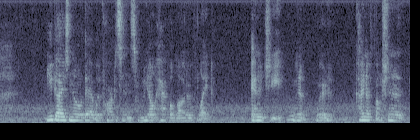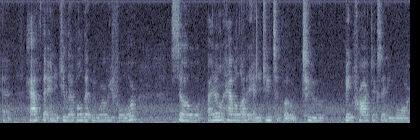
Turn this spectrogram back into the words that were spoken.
you guys know that with Parkinson's we don't have a lot of like energy. We we're kind of functioning at, at half the energy level that we were before. So I don't have a lot of energy to vote to big projects anymore.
